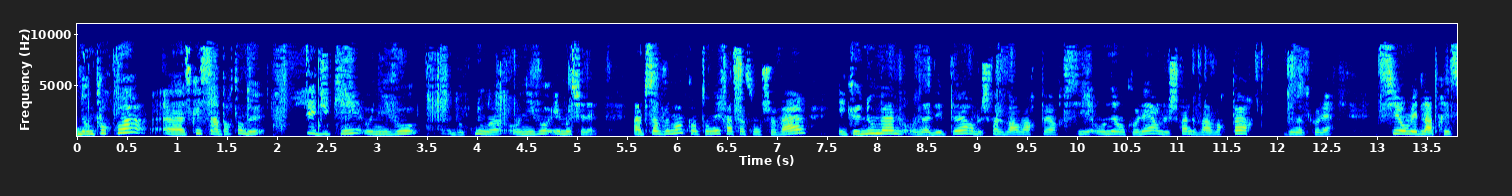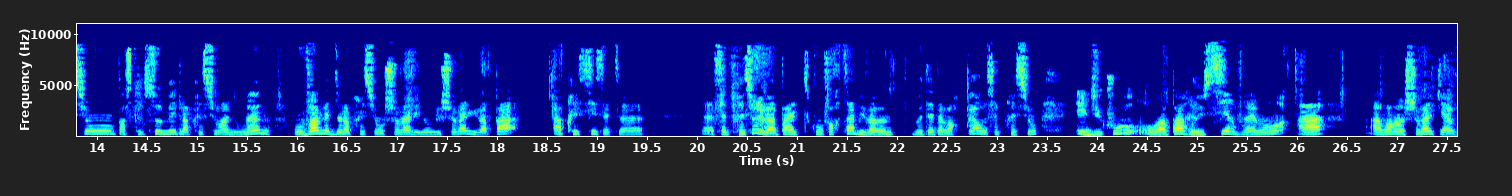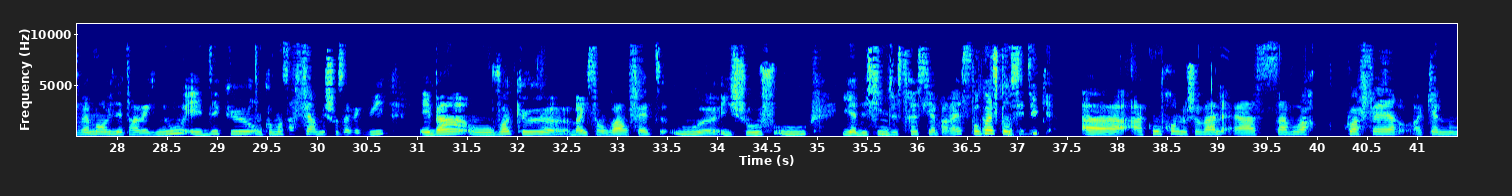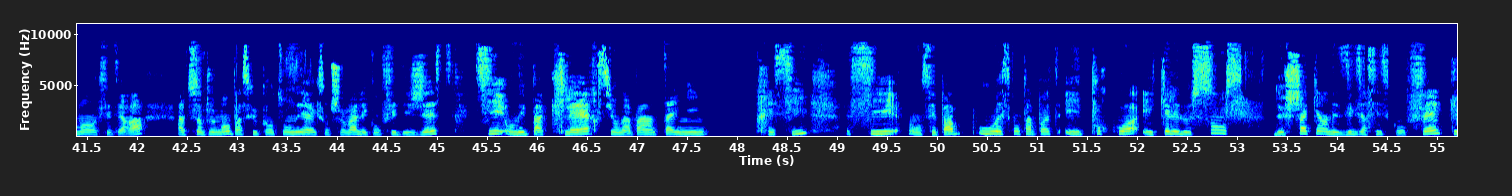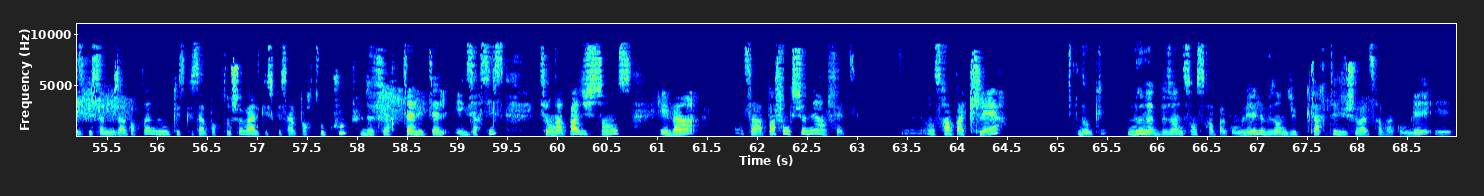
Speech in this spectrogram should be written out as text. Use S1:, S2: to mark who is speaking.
S1: Donc pourquoi euh, est-ce que c'est important de s'éduquer au niveau, donc nous, hein, au niveau émotionnel? Bah, Tout simplement, quand on est face à son cheval et que nous-mêmes on a des peurs, le cheval va avoir peur. Si on est en colère, le cheval va avoir peur de notre colère. Si on met de la pression, parce qu'on se met de la pression à nous-mêmes, on va mettre de la pression au cheval et donc le cheval il va pas apprécier cette euh, cette pression, il va pas être confortable, il va même peut-être avoir peur de cette pression et du coup on va pas réussir vraiment à avoir un cheval qui a vraiment envie d'être avec nous et dès que on commence à faire des choses avec lui, et eh ben on voit que euh, bah, il s'en va en fait ou euh, il chauffe ou il y a des signes de stress qui apparaissent. Pourquoi est-ce qu'on s'éduque à, à, comprendre le cheval, à savoir quoi faire, à quel moment, etc. Ah, tout simplement parce que quand on est avec son cheval et qu'on fait des gestes, si on n'est pas clair, si on n'a pas un timing précis, si on ne sait pas où est-ce qu'on tapote et pourquoi et quel est le sens de chacun des exercices qu'on fait, qu'est-ce que ça nous apporte à nous, qu'est-ce que ça apporte au cheval, qu'est-ce que ça apporte au couple de faire tel et tel exercice? Si on n'a pas du sens, eh ben, ça va pas fonctionner en fait. On sera pas clair. Donc, nous, notre besoin de sens sera pas comblé, le besoin de clarté du cheval sera pas comblé et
